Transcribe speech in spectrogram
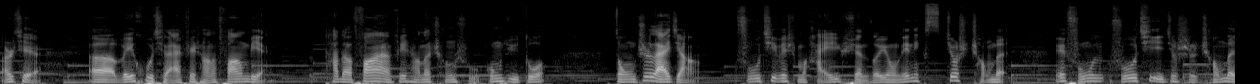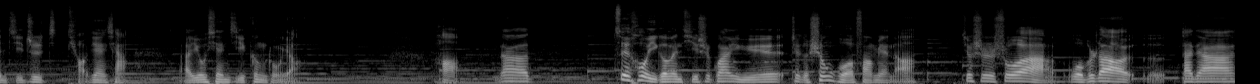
而且，呃，维护起来非常的方便，它的方案非常的成熟，工具多。总之来讲，服务器为什么还选择用 Linux，就是成本，因为服务服务器就是成本极致条件下，啊，优先级更重要。好，那最后一个问题是关于这个生活方面的啊，就是说啊，我不知道呃大家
